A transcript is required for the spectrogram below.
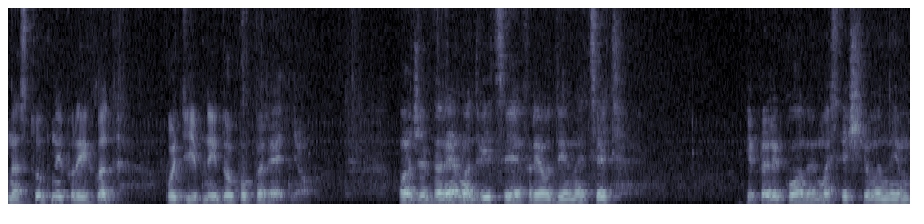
Наступний приклад подібний до попереднього. Отже, беремо дві цифри 11 і переконуємося, що, вони,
